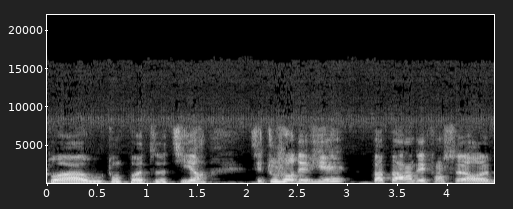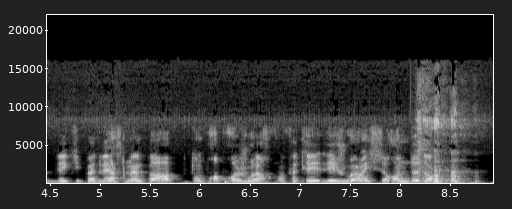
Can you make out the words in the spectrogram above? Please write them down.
toi ou ton pote tire, c'est toujours dévié, pas par un défenseur euh, d'équipe adverse, mais par ton propre joueur. En fait, les, les joueurs ils se rentrent dedans.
